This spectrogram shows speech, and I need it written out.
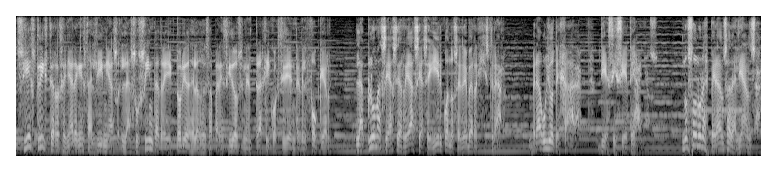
Si es triste reseñar en estas líneas la sucinta trayectoria de los desaparecidos en el trágico accidente del Fokker, la pluma se hace reacia a seguir cuando se debe registrar. Braulio Tejada, 17 años. No solo una esperanza de alianza,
